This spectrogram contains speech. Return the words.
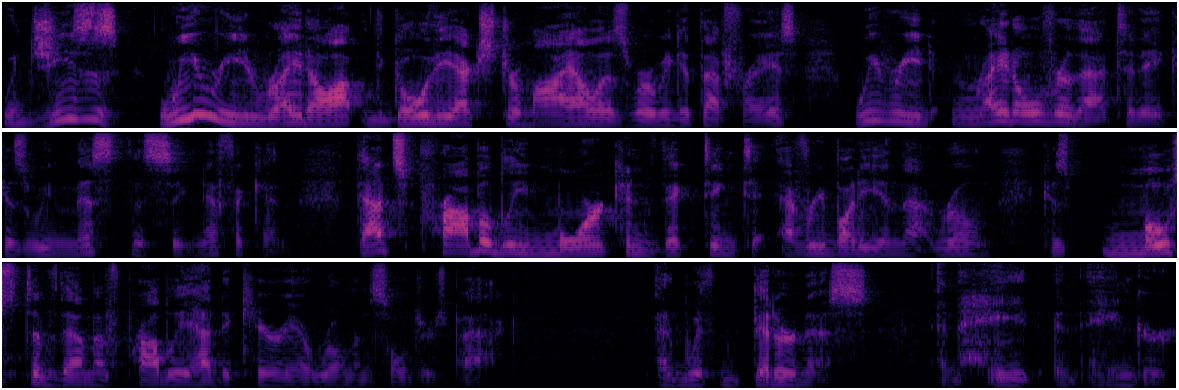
when Jesus, we read right off, go the extra mile is where we get that phrase. We read right over that today because we missed the significant. That's probably more convicting to everybody in that room because most of them have probably had to carry a Roman soldier's pack and with bitterness and hate and anger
